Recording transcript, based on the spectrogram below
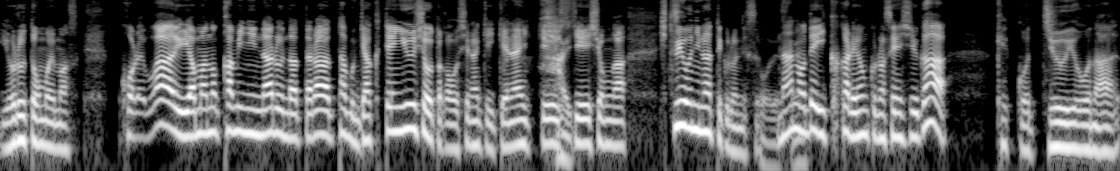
ると思います。これは山の神になるんだったら多分逆転優勝とかをしなきゃいけないっていうシチュエーションが必要になってくるんです。はい、なので1区から4区の選手が結構重要な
